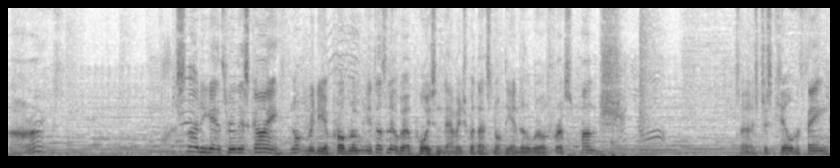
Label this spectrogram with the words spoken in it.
Alright. Slowly getting through this guy. Not really a problem. It does a little bit of poison damage, but that's not the end of the world for us. Punch. So let's just kill the thing.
